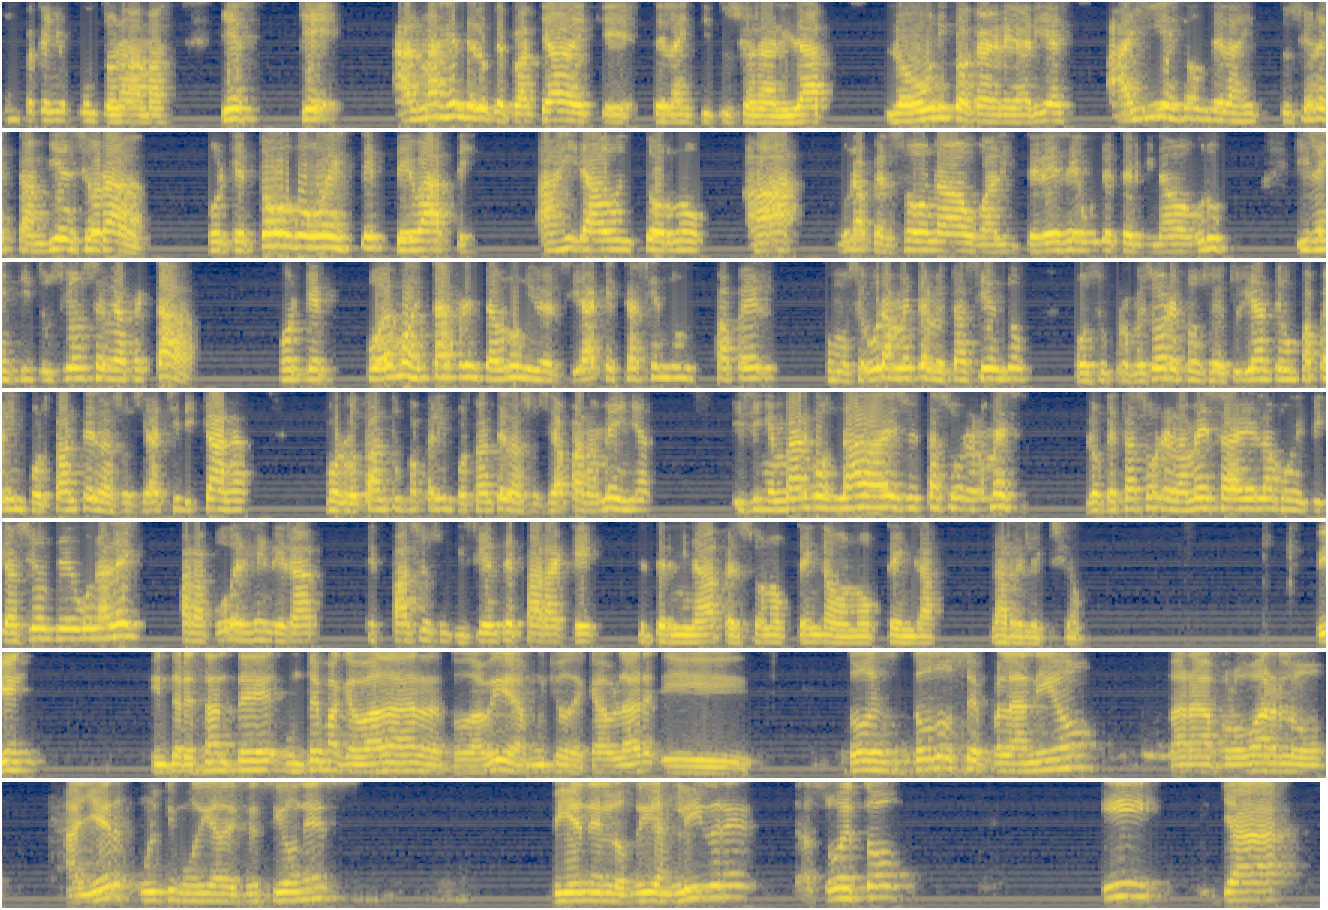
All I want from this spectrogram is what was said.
un pequeño punto nada más, y es que al margen de lo que planteaba de, que, de la institucionalidad, lo único que agregaría es, ahí es donde las instituciones también se oradan, porque todo este debate ha girado en torno a una persona o al interés de un determinado grupo, y la institución se ve afectada, porque podemos estar frente a una universidad que está haciendo un papel, como seguramente lo está haciendo con sus profesores, con sus estudiantes, un papel importante en la sociedad chiricana, por lo tanto un papel importante en la sociedad panameña, y sin embargo nada de eso está sobre la mesa. Lo que está sobre la mesa es la modificación de una ley para poder generar espacio suficiente para que determinada persona obtenga o no obtenga la reelección. Bien, interesante, un tema que va a dar todavía mucho de qué hablar y todo, todo se planeó para aprobarlo ayer, último día de sesiones, vienen los días libres, asueto y ya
